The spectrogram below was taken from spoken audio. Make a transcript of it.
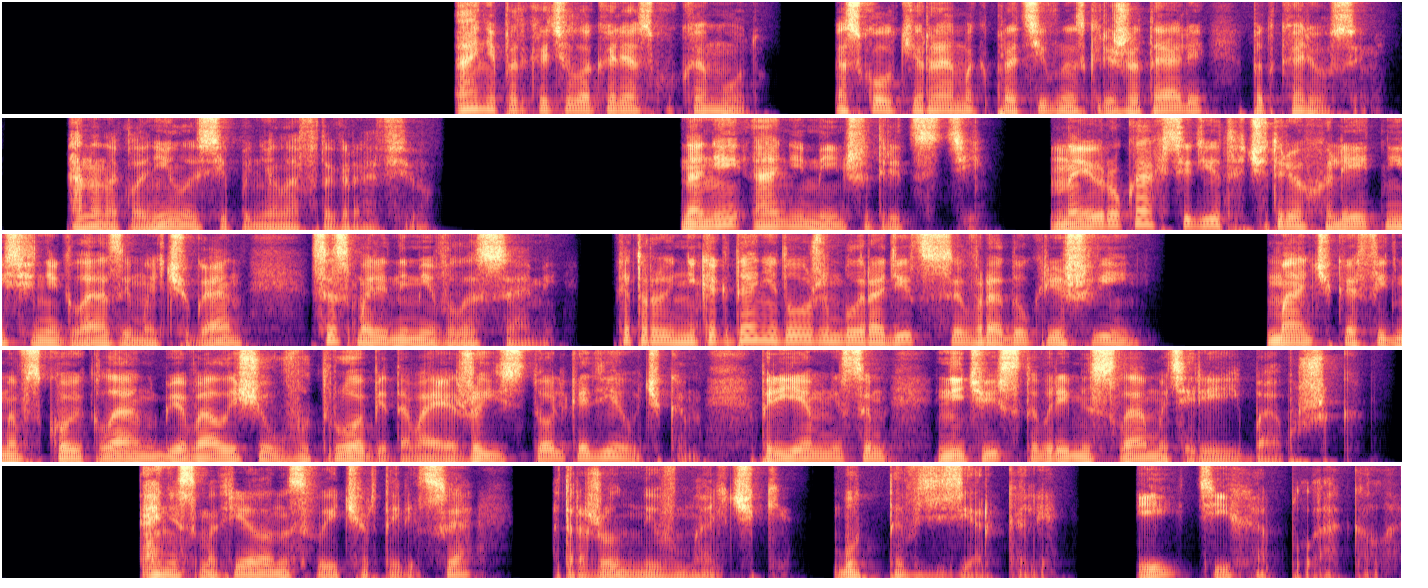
Аня подкатила коляску к комоду. Осколки рамок противно скрежетали под колесами. Она наклонилась и подняла фотографию. На ней Ане меньше тридцати. На ее руках сидит четырехлетний синеглазый мальчуган со смоляными волосами, который никогда не должен был родиться в роду Кришвинь. Мальчиков ведьмовской клан убивал еще в утробе, давая жизнь только девочкам, преемницам нечистого ремесла матерей и бабушек. Аня смотрела на свои черты лица, отраженные в мальчике, будто в зеркале, и тихо плакала.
